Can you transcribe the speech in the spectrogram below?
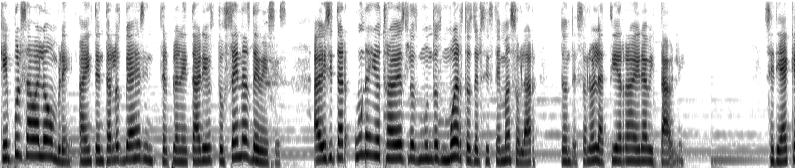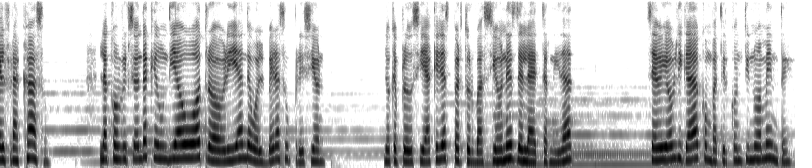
¿Qué impulsaba al hombre a intentar los viajes interplanetarios docenas de veces, a visitar una y otra vez los mundos muertos del sistema solar donde solo la tierra era habitable. Sería aquel fracaso, la convicción de que un día u otro habrían de volver a su prisión, lo que producía aquellas perturbaciones de la eternidad. Se veía obligada a combatir continuamente.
